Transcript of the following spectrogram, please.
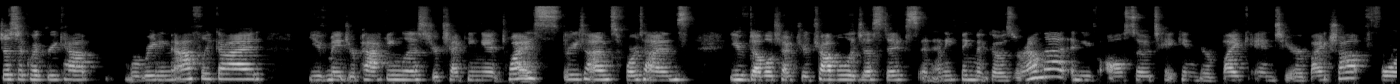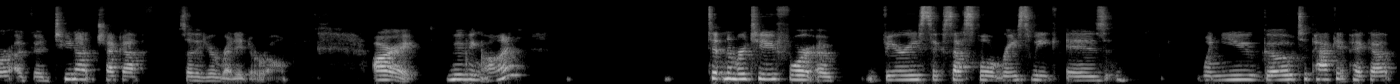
just a quick recap. We're reading the athlete guide. You've made your packing list. You're checking it twice, three times, four times. You've double checked your travel logistics and anything that goes around that. And you've also taken your bike into your bike shop for a good tune up checkup so that you're ready to roll. All right, moving on. Tip number two for a very successful race week is when you go to packet pickup,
